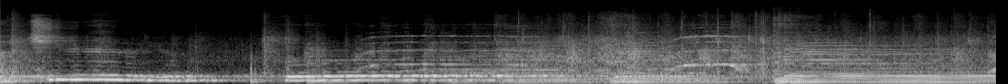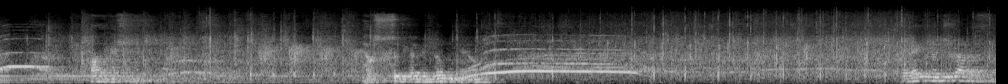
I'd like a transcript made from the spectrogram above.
아, 박수 소리가 별로 없네요. 내가 이럴 줄 알았어.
